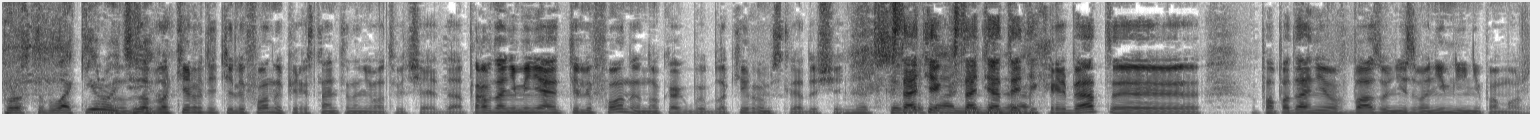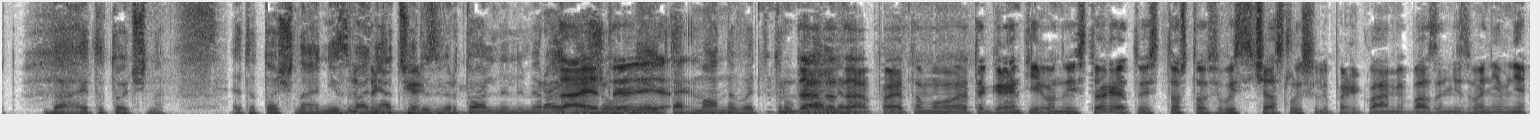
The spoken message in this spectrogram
просто блокируйте. Ну, заблокируйте телефон и перестаньте на него отвечать, да. Правда, они меняют телефоны, но как бы блокируем следующий. Ну, кстати, кстати, от этих ребят э, попадание в базу «не звони мне» не поможет. Да, это точно. Это точно. Они звонят это... через виртуальные номера да, и даже это... умеют обманывать трукалер. Да, да, да. Поэтому это гарантированная история. То есть то, что вы сейчас слышали по рекламе «База, не звони мне»,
